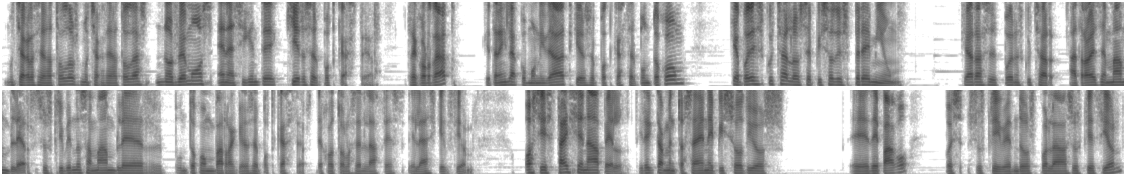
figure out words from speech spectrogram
muchas gracias a todos, muchas gracias a todas. Nos vemos en el siguiente Quiero ser podcaster. Recordad que tenéis la comunidad quiero ser podcaster.com, que podéis escuchar los episodios premium, que ahora se pueden escuchar a través de Mumbler, suscribiéndose a mumbler.com barra quiero ser podcaster. Dejo todos los enlaces en la descripción. O si estáis en Apple, directamente, o sea, en episodios eh, de pago, pues suscribiéndoos por la suscripción,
